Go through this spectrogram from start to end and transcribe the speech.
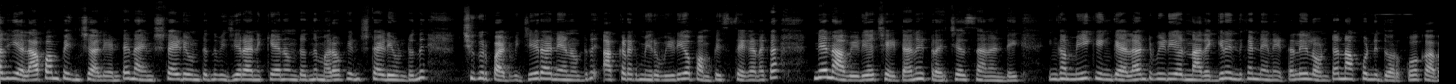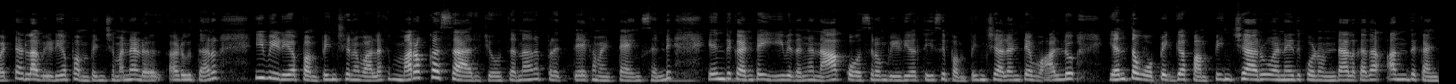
అది ఎలా పంపించాలి అంటే నా ఇన్స్టా ఐడి ఉంటుంది విజయరాణికి అని ఉంటుంది మరొక ఇన్స్టా ఐడి ఉంటుంది చిగురుపాటి విజయరాణి అని ఉంటుంది. అక్కడికి మీరు వీడియో పంపిస్తే కనుక నేను ఆ వీడియో చేయడానికి ట్రై చేస్తానండి. ఇంకా మీకు ఇంకా ఎలాంటి వీడియోలు నా దగ్గర ఎందుకంటే నేను ఇటలీలో ఉంటాను నాకు కొన్ని దొరకవు కాబట్టి అలా వీడియో పంపించమని అడుగుతాను. ఈ వీడియో పంపించిన వాళ్ళకి వాళ్ళకి మరొకసారి చెబుతున్నాను ప్రత్యేకమైన థ్యాంక్స్ అండి. ఎందుకంటే ఈ విధంగా నా కోసం వీడియో తీసి పంపించాలంటే వాళ్ళు ఎంత ఓపిక్గా పంపించారు అనేది కూడా ఉండాలి కదా. అందుకని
